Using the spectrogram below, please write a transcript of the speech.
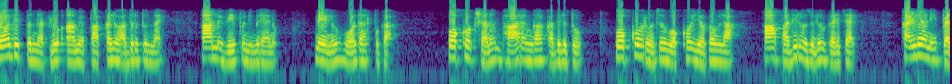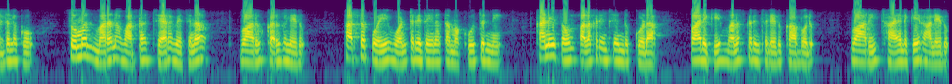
రోదిస్తున్నట్లు ఆమె పక్కలు అదురుతున్నాయి. ఆమె వీపు నిమిరాను. నేను ఓదార్పుగా. ఒక్కో క్షణం భారంగా కదులుతూ ఒక్కో రోజు ఒక్కో యుగంలా ఆ పది రోజులు గడిచాయి. కళ్యాణి పెద్దలకు సుమన్ మరణ వార్త చేరవేసినా వారు కరుగలేదు. భర్తపోయి ఒంటరిదైన తమ కూతుర్ని కనీసం పలకరించేందుకు కూడా వారికి మనస్కరించలేదు కాబోలు. వారి ఛాయలకే రాలేదు.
